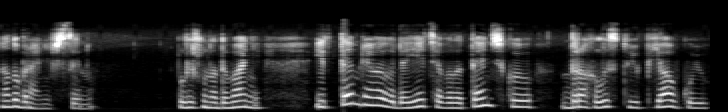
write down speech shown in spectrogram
на добраніч, сину. Лежу на дивані, і темрява видається велетенською драглистою п'явкою,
